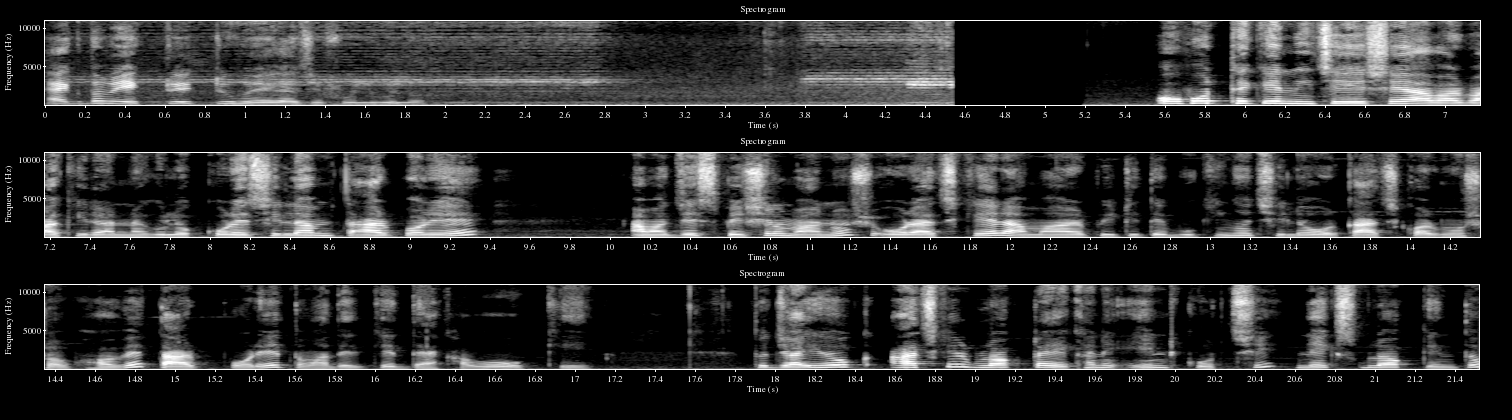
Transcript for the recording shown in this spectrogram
একদম একটু একটু হয়ে গেছে ফুলগুলো। ওপর থেকে নিচে এসে আবার বাকি রান্নাগুলো করেছিলাম। তারপরে আমার যে স্পেশাল মানুষ, ওর আজকের আমার পিটিতে বুকিংও ছিল, ওর কাজকর্ম সব হবে। তারপরে তোমাদেরকে দেখাবো ওকে। তো যাই হোক, আজকের ব্লগটা এখানে এন্ড করছি। নেক্সট ব্লগ কিন্তু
